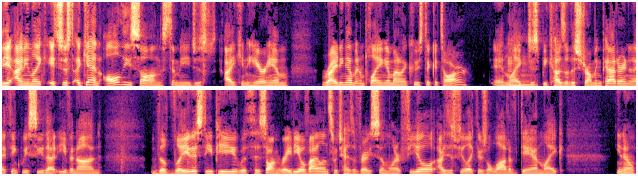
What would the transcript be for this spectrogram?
Yeah, I mean, like it's just again, all these songs to me, just I can hear him writing them and playing them on acoustic guitar, and like mm-hmm. just because of the strumming pattern, and I think we see that even on the latest EP with his song Radio Violence, which has a very similar feel. I just feel like there's a lot of Dan, like, you know,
